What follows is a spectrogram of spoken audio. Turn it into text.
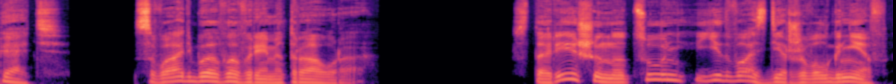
5. Свадьба во время траура. Старейшина Цунь едва сдерживал гнев.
